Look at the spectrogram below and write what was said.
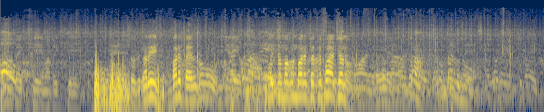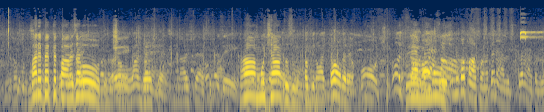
ma perché, ma perché? Cari, bare perdo! Mettiamo con bare Peppe Pace o no? Bare Peppe Pave, saluto! È? Ah, mucciato su! Continua a piovere. Sì, ma mo- Come papà sono, tenete, tenetevelo.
